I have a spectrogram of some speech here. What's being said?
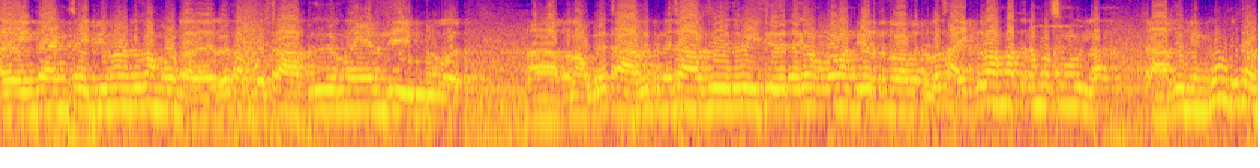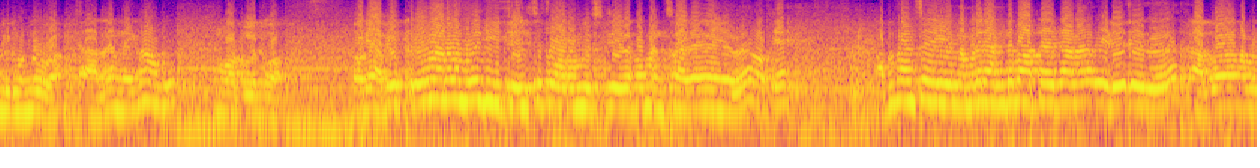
റേഞ്ച് ആങ്സൈറ്റി എന്ന് പറഞ്ഞൊരു സംഭവം ഉണ്ട് അതായത് സപ്പോസ് ചാർജ് ചെയ്ത് കഴിഞ്ഞാൽ എന്ത് ചെയ്യും എന്നുള്ളത്. അപ്പൊ നമുക്ക് ചാർജ് പിന്നെ ചാർജ് ചെയ്ത് വെയിറ്റ് ചെയ്തിട്ടൊക്കെ നമ്മൾ വണ്ടി എടുത്തിട്ട് പോകാൻ പറ്റുള്ളൂ. സൈക്കിൾ ആകുമ്പോൾ അത്തരം പ്രശ്നങ്ങളില്ല ചാർജ് ഇല്ലെങ്കിൽ നമുക്ക് ചവിട്ടിക്കൊണ്ട് പോവാം ചാർജ് ഉണ്ടെങ്കിൽ നമുക്ക് മോട്ടറിൽ പോവാം ഓക്കെ അപ്പൊ ഇത്രയുമാണ് നമ്മൾ ഡീറ്റെയിൽസ് ഷോറൂം വിസിറ്റ് ചെയ്തപ്പോൾ മനസ്സിലാക്കാൻ കഴിഞ്ഞത്. ഓക്കെ അപ്പൊ ഫ്രണ്ട്സ് നമ്മൾ രണ്ട് പാർട്ടായിട്ടാണ് വീഡിയോ ചെയ്തത്. അപ്പൊ നമ്മൾ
